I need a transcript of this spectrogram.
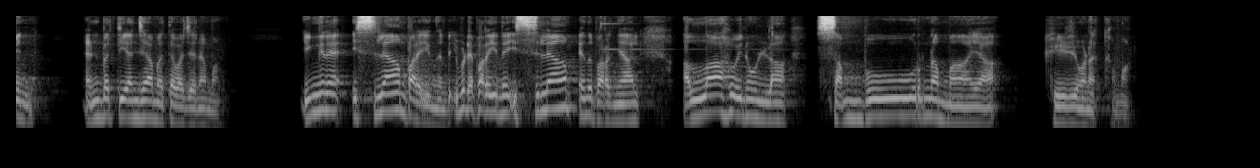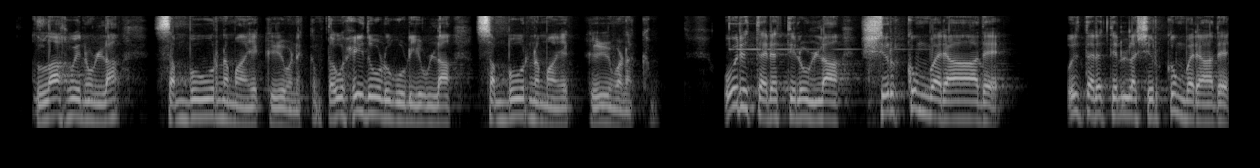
منه എൺപത്തി അഞ്ചാമത്തെ വചനമാണ് ഇങ്ങനെ ഇസ്ലാം പറയുന്നുണ്ട്. ഇവിടെ പറയുന്ന ഇസ്ലാം എന്ന് പറഞ്ഞാൽ അള്ളാഹുവിനുള്ള സമ്പൂർണമായ കീഴ്വണക്കമാണ്. അള്ളാഹുവിനുള്ള സമ്പൂർണമായ കീഴ്വണക്കം തൗഹീദോടുകൂടിയുള്ള സമ്പൂർണമായ കീഴ്വണക്കം. ഒരു തരത്തിലുള്ള ഷിർക്കും വരാതെ ഒരു തരത്തിലുള്ള ഷിർക്കും വരാതെ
